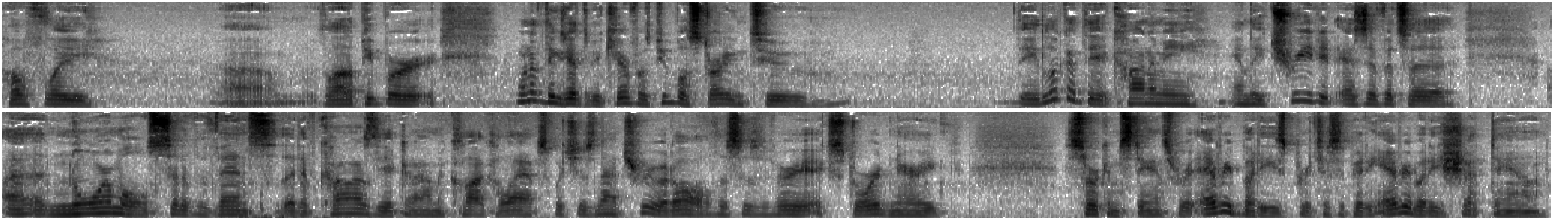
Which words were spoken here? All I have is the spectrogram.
Hopefully, um, a lot of people are. One of the things you have to be careful is people are starting to. They look at the economy and they treat it as if it's a a normal set of events that have caused the economic collapse, which is not true at all. This is a very extraordinary circumstance where everybody's participating, everybody's shut down.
